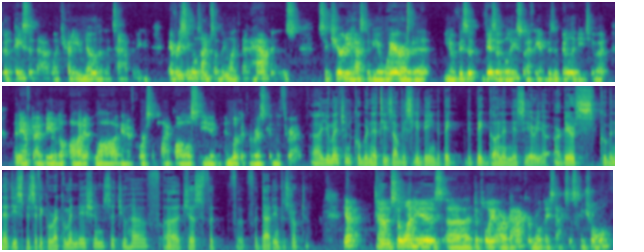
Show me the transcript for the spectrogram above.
the pace of that. Like, how do you know that that's happening? Every single time something like that happens, security has to be aware of it, you know, visi- visibly. So they have to get visibility to it. Then they have to be able to audit, log, and of course apply policy and, and look at the risk and the threat. Uh, you mentioned Kubernetes obviously being the big the big gun in this area. Are there Kubernetes specific recommendations that you have uh, just for, for, for that infrastructure? Yep. Um, so one is uh, deploy RBAC or role-based access control,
